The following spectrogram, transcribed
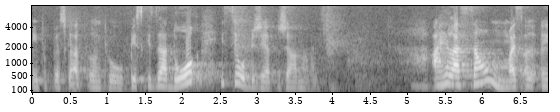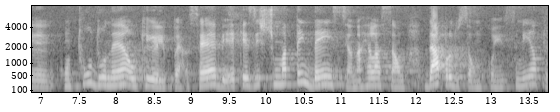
entre o pesquisador, e seu objeto de análise. A relação, mas é, contudo, né, o que ele percebe é que existe uma tendência na relação da produção do conhecimento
